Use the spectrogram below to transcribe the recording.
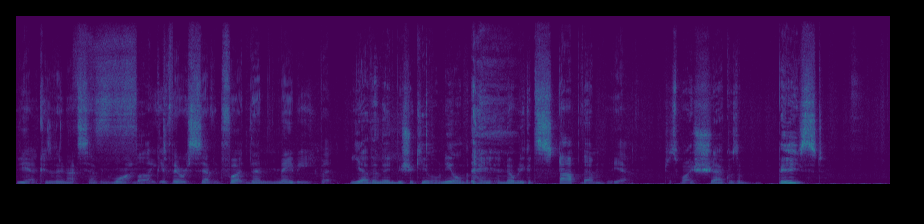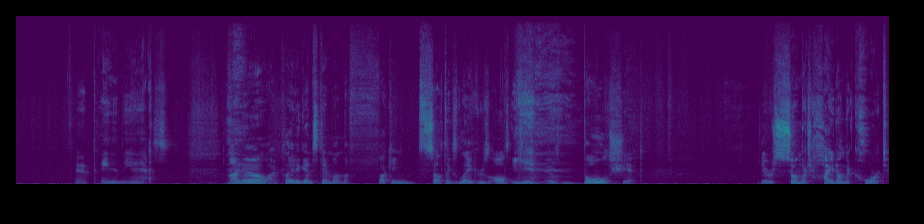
yeah, because they're not seven one. Like if they were seven foot, then maybe. But yeah, then they'd be Shaquille O'Neal in the paint and nobody could stop them. yeah, just why Shaq was a beast. and a pain in the ass. I know. I played against him on the fucking Celtics Lakers all team. Yeah. It was bullshit. There was so much height on the court,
